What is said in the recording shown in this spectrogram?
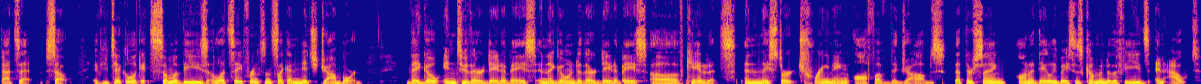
That's it. So if you take a look at some of these, let's say, for instance, like a niche job board, they go into their database and they go into their database of candidates and then they start training off of the jobs that they're seeing on a daily basis come into the feeds and out.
